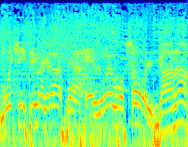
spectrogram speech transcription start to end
Muchísimas gracias. El nuevo sol. Gana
